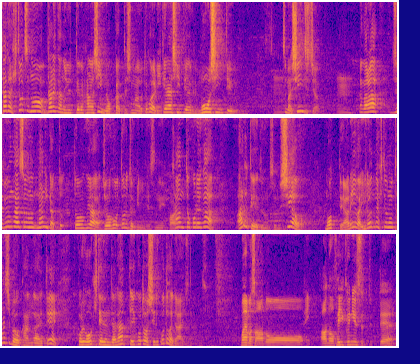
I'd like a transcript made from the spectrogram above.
ただ一つの誰かの言ってる話に乗っかってしまうところはリテラシーっていうなくて盲信っていう。つまり信じちゃう。うん。だから自分がその何かど道具や情報を取るときにですね、はい。ちゃんとこれがある程度のその視野を持ってあるいはいろんな人の立場を考えてこれが起きてるんだなっていうことを知ることが大事なんです。真山さんあのーはい。あのフェイクニュースって言って、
